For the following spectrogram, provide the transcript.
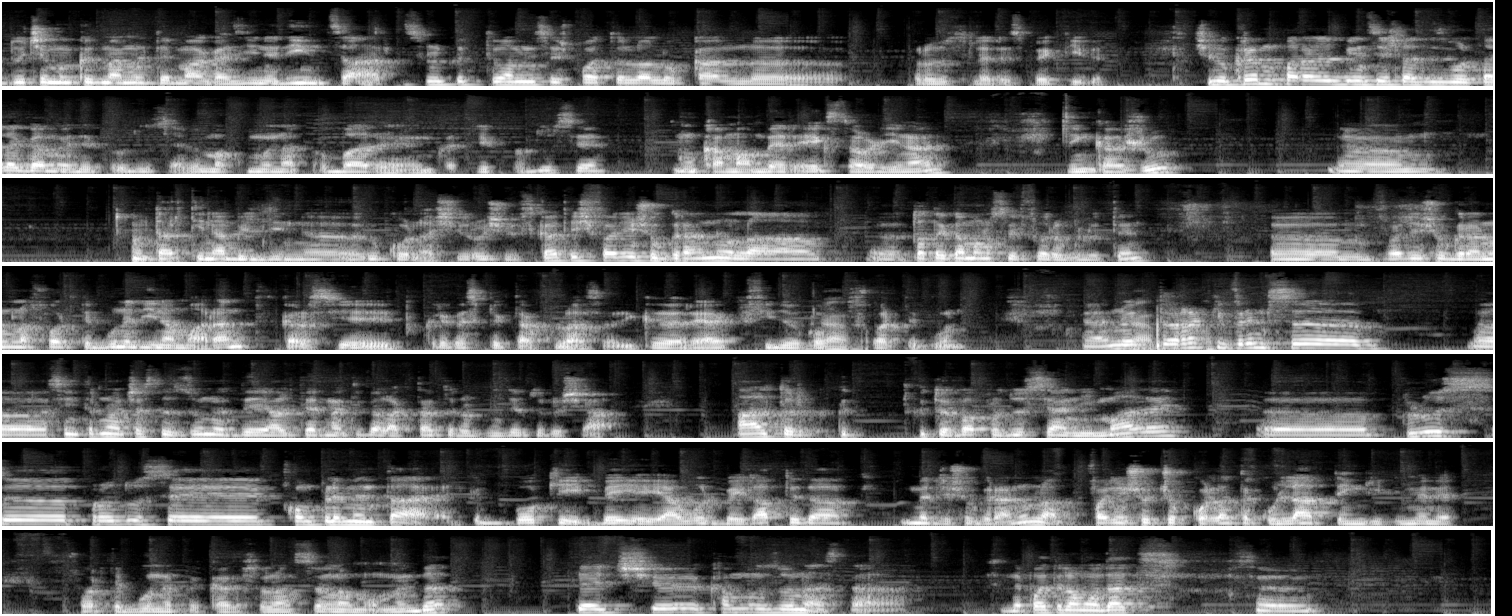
ducem în cât mai multe magazine din țară, astfel încât oamenii să-și poată lua local uh, produsele respective. Și lucrăm în paralel, bineînțeles, la dezvoltarea gamei de produse. Avem acum în aprobare încă trei produse, un camembert extraordinar din caju, uh, un tartinabil din uh, rucola și roșii uscate și facem și o granola, toată gama noastră e fără gluten, facem și o granola foarte bună din amarant, care o să fie, cred că, spectaculoasă, adică reacție de o foarte bun. Noi, da, practic, vrem să, uh, să intrăm în această zonă de alternativă lactatelor, vânzeturilor și a altor câteva produse animale, uh, plus uh, produse complementare. Adică, ok, bei iaurt, bei lapte, dar merge și o granulă, facem și o ciocolată cu lapte, în ghilimele, foarte bună pe care să o lansăm la un moment dat. Deci, cam în zona asta. Ne poate la un moment dat să,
